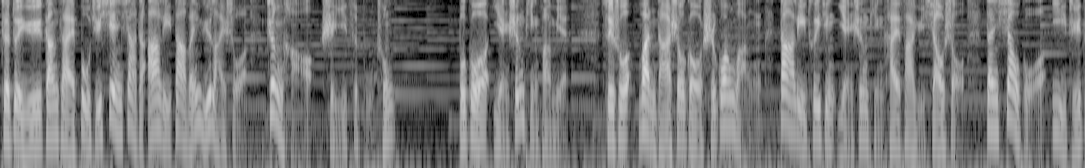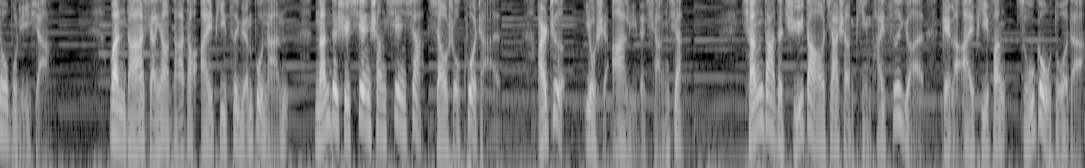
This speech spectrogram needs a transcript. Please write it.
这对于刚在布局线下的阿里大文娱来说，正好是一次补充。不过，衍生品方面，虽说万达收购时光网，大力推进衍生品开发与销售，但效果一直都不理想。万达想要拿到 IP 资源不难，难的是线上线下销售扩展，而这又是阿里的强项。强大的渠道加上品牌资源，给了 IP 方足够多的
